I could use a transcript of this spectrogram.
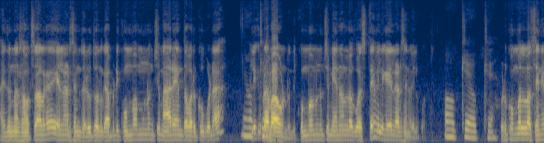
ఐదున్నర సంవత్సరాలుగా ఏలినాడు శని జరుగుతోంది కాబట్టి కుంభం నుంచి మారేంత వరకు కూడా వీళ్ళకి ప్రభావం ఉంటుంది. కుంభం నుంచి మీనంలోకి వస్తే వీళ్ళకి ఏలినాడు శని వెళ్ళిపోతుంది. Okay okay. ఇప్పుడు కుంభంలో శని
